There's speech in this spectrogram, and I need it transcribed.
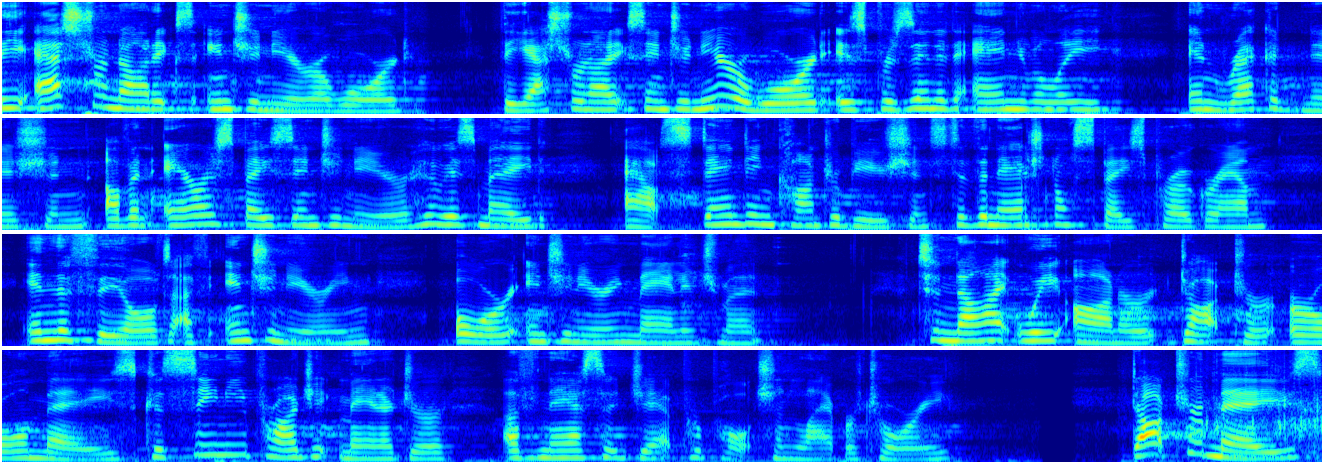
The Astronautics Engineer Award. The Astronautics Engineer Award is presented annually in recognition of an aerospace engineer who has made outstanding contributions to the National Space Program in the field of engineering or engineering management. Tonight we honor Dr. Earl Maize, Cassini Project Manager of NASA Jet Propulsion Laboratory. Dr. Maize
